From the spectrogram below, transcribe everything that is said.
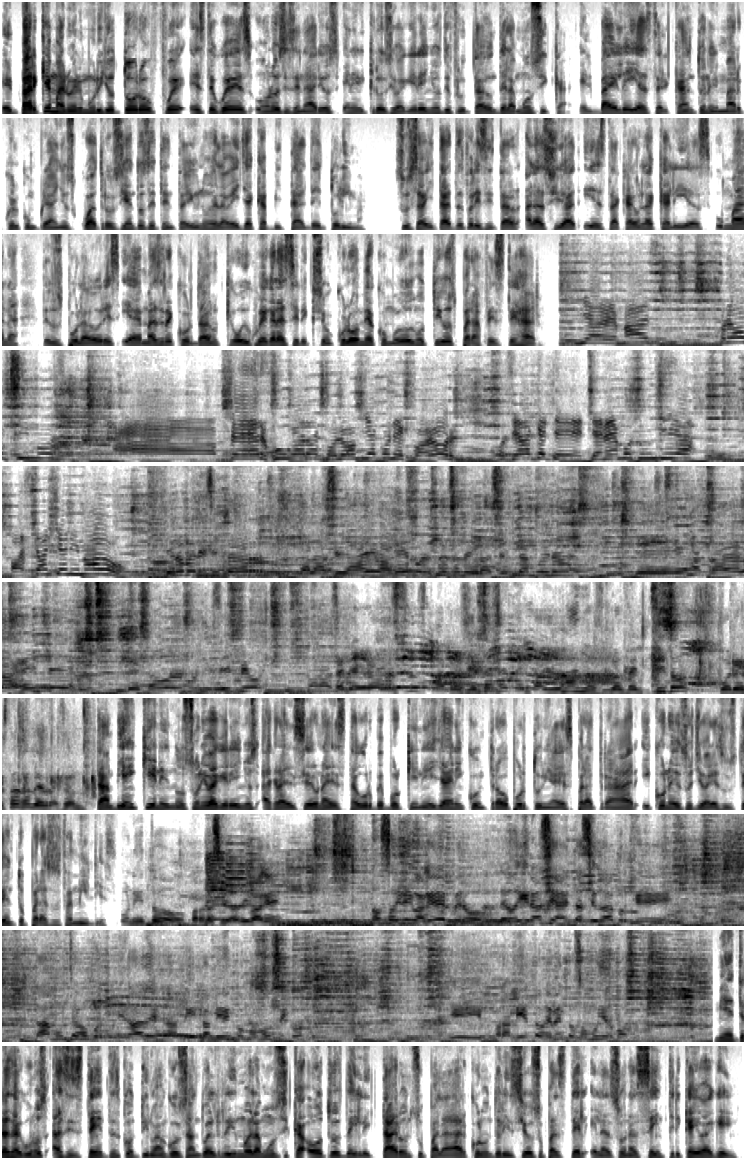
El Parque Manuel Murillo Toro fue este jueves uno de los escenarios en el que los ibaguereños disfrutaron de la música, el baile y hasta el canto en el marco del cumpleaños 471 de la bella capital de Tolima. Sus habitantes felicitaron a la ciudad y destacaron la calidad humana de sus pobladores y además recordaron que hoy juega la Selección Colombia como dos motivos para festejar. Y además próximos Colombia con Ecuador. O sea que tenemos un día bastante animado. Quiero felicitar a la ciudad de Ibagué por esta celebración tan buena que atrae a la gente de todo el municipio para celebrar sus 471 años. Los felicito por esta celebración. También quienes no son ibaguereños agradecieron a esta urbe porque en ella han encontrado oportunidades para trabajar y con eso llevar el sustento para sus familias. Bonito para la ciudad de Ibagué. No soy de Ibagué, pero le doy gracias a esta ciudad porque da muchas oportunidades a mí también como músico y para mí estos eventos son muy hermosos. Mientras algunos asistentes continúan gozando al ritmo de la música, otros deleitaron su paladar con un delicioso pastel en la zona céntrica de Ibagué.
